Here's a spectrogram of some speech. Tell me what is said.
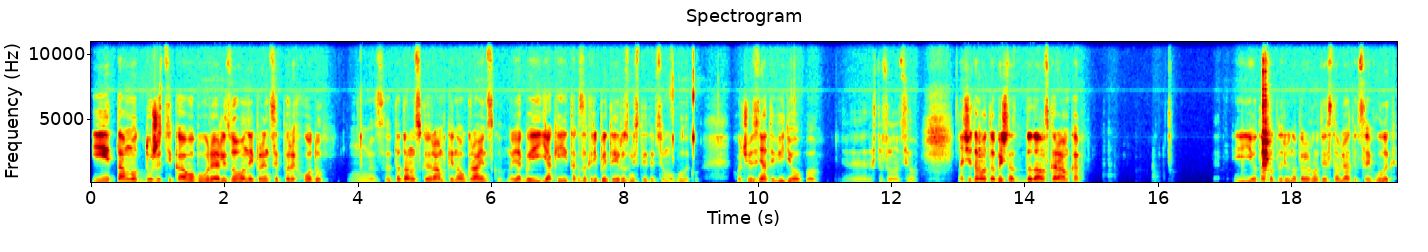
І там от, дуже цікаво був реалізований принцип переходу з додановської рамки на українську. Ну, якби як її так закріпити і розмістити в цьому вулику. Хочу зняти відео по, стосовно цього. Значить, там от обична додановська рамка. Її отак от потрібно перевернути і вставляти в цей вулик.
